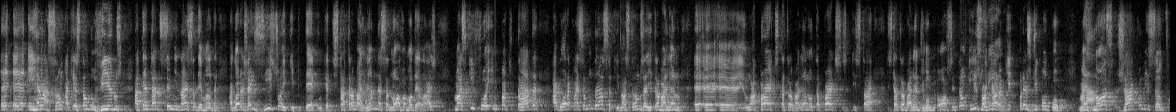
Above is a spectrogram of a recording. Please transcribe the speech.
é, é, em relação à questão do vírus, a tentar disseminar essa demanda. Agora, já existe uma equipe técnica que está trabalhando nessa nova modelagem, mas que foi impactada agora com essa mudança, que nós estamos aí trabalhando, é, é, é uma parte está trabalhando, outra parte está, está trabalhando de home office, então isso Murilo. acaba que prejudicou um pouco. Mas tá. nós já começamos.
